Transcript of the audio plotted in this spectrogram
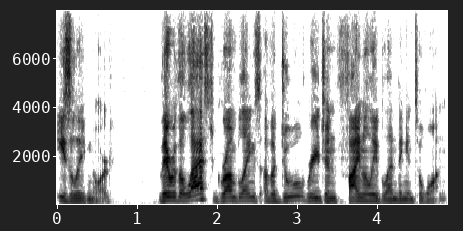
easily ignored. They were the last grumblings of a dual region finally blending into one.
